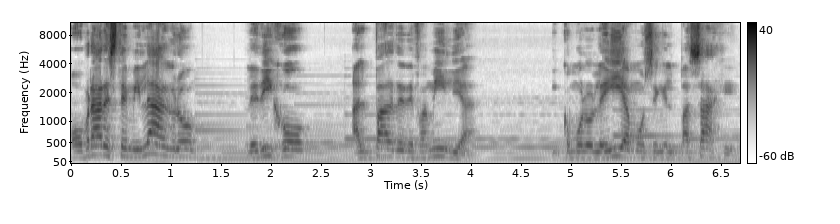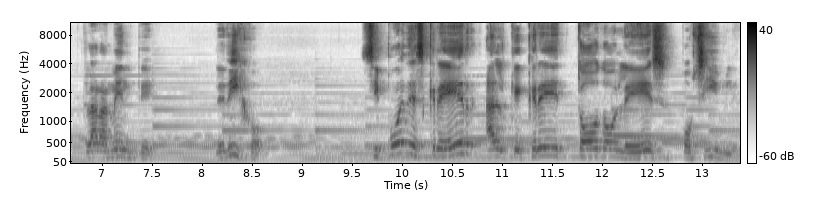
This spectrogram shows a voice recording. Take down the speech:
obrar este milagro, le dijo al padre de familia, y como lo leíamos en el pasaje claramente, le dijo, si puedes creer al que cree, todo le es posible.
